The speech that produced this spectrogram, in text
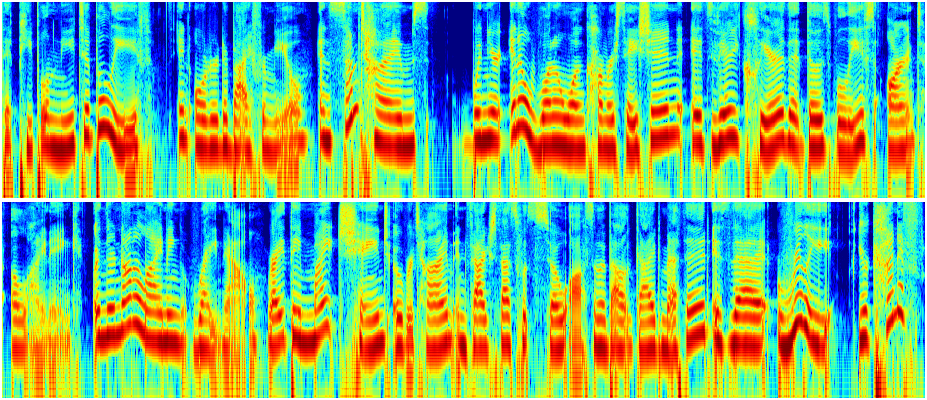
that people need to believe in order to buy from you. And sometimes when you're in a one on one conversation, it's very clear that those beliefs aren't aligning and they're not aligning right now, right? They might change over time. In fact, that's what's so awesome about guide method is that really you're kind of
